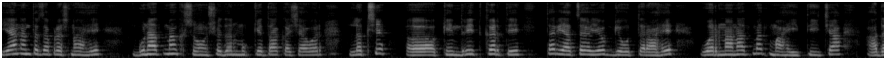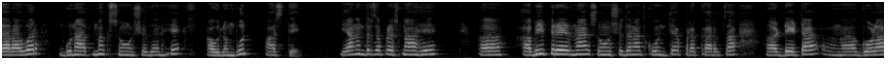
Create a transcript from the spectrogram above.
यानंतरचा प्रश्न आहे गुणात्मक संशोधन मुख्यतः कशावर लक्ष केंद्रित करते तर याचं योग्य उत्तर आहे. वर्णनात्मक माहितीच्या आधारावर गुणात्मक संशोधन हे अवलंबून असते. यानंतरचा प्रश्न आहे अभिप्रेरणा संशोधनात कोणत्या प्रकारचा डेटा गोळा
